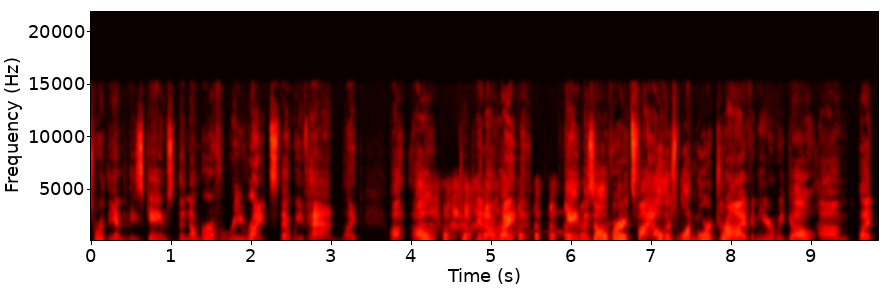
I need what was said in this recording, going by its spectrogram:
toward the end of these games. The number of rewrites that we've had, like, oh, oh you know, right? Game is over. It's fine. Oh, there's one more drive, and here we go. Um, but.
